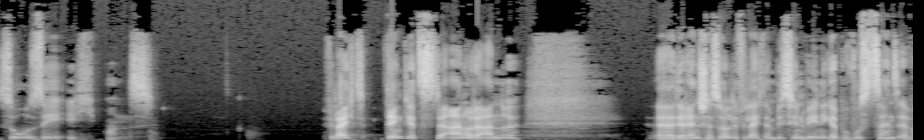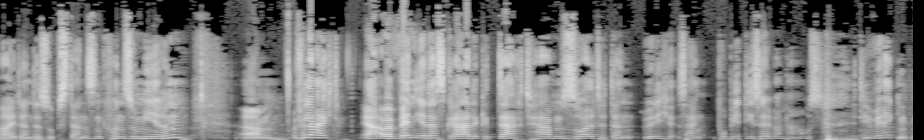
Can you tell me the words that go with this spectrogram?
So sehe ich uns. Vielleicht denkt jetzt der eine oder andere, äh, der Rentner sollte vielleicht ein bisschen weniger bewusstseinserweiternde Substanzen konsumieren. Ähm, vielleicht, ja, aber wenn ihr das gerade gedacht haben solltet, dann würde ich sagen, probiert die selber mal aus. die wirken.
